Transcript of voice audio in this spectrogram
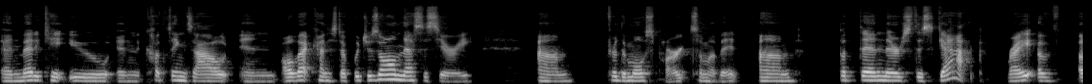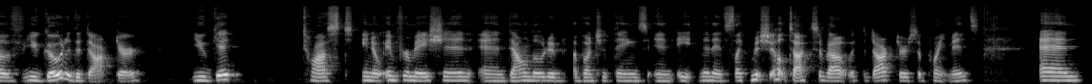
and medicate you and cut things out and all that kind of stuff, which is all necessary um, for the most part, some of it. Um, but then there's this gap, right? Of of you go to the doctor, you get tossed, you know, information and downloaded a bunch of things in eight minutes, like Michelle talks about with the doctor's appointments, and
